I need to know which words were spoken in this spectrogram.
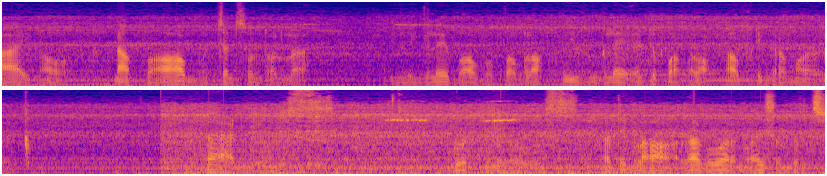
ஐ நோ நான் பாம்புச்சன்னு சொல்கிறேன்ல இவங்களே பாம்பு பார்க்கலாம். இவங்களே எடுப்பாங்களாம். அப்படிங்கிற மாதிரி இருக்கும் பேட் நியூஸ் குட் நியூஸ் பார்த்தீங்களா? ரகுவரன் வயசு வந்துருச்சு.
